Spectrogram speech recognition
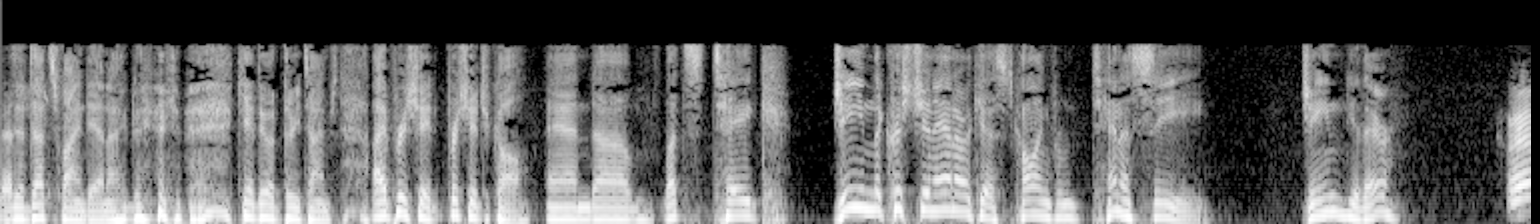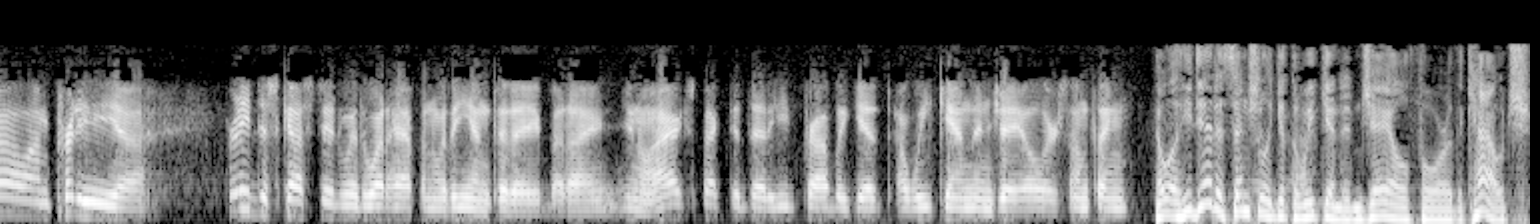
that's- That's fine, Dan. I can't do it three times. I appreciate appreciate your call. And um, let's take Gene, the Christian anarchist, calling from Tennessee. Gene, you there? Well, I'm pretty uh pretty disgusted with what happened with Ian today, but I, you know, I expected that he'd probably get a weekend in jail or something. Well, he did essentially get the weekend in jail for the couch.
